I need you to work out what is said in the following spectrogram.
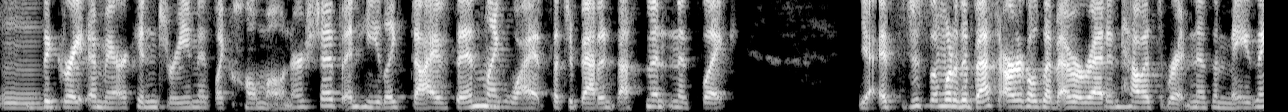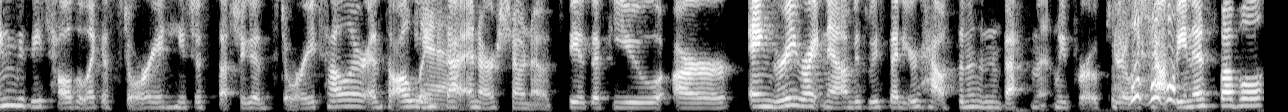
mm. the great american dream is like home ownership and he like dives in like why it's such a bad investment and it's like yeah, it's just one of the best articles I've ever read, and how it's written is amazing because he tells it like a story, and he's just such a good storyteller. And so I'll link yeah. that in our show notes because if you are angry right now because we said your house is an investment, we broke your like, happiness bubble,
